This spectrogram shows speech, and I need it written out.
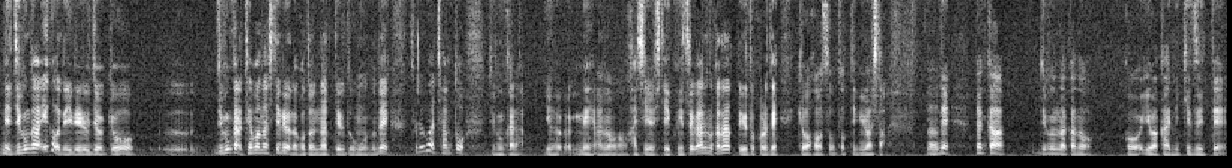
ね、自分が笑顔でいれる状況を自分から手放してるようなことになってると思うので、それはちゃんと自分から、ね、あの、発信をしていく必要があるのかなっていうところで、今日は放送を撮ってみました。なので、なんか、自分の中の、こう、違和感に気づいて、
